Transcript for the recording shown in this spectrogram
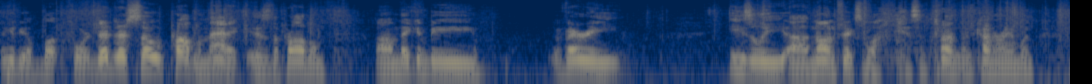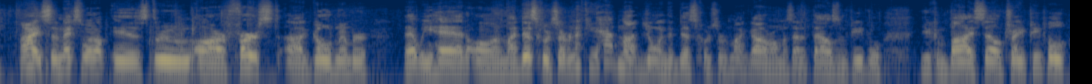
I'll give you a buck for it. They're they're so problematic is the problem. Um, they can be very easily uh, non-fixable. I guess I'm, I'm kind of rambling. All right, so next one up is through our first uh, gold member that we had on my Discord server. And if you have not joined the Discord server, my God, we're almost at a thousand people. You can buy, sell, trade. People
